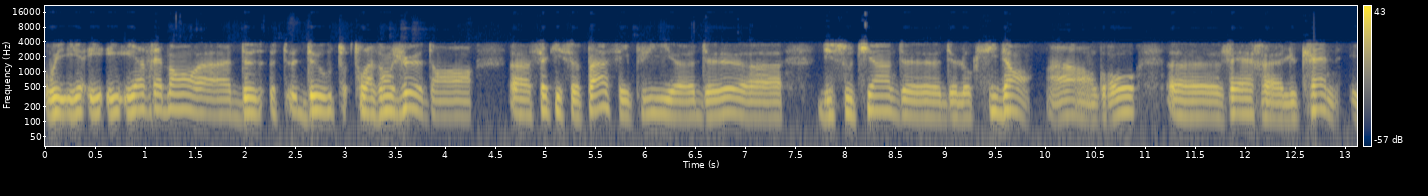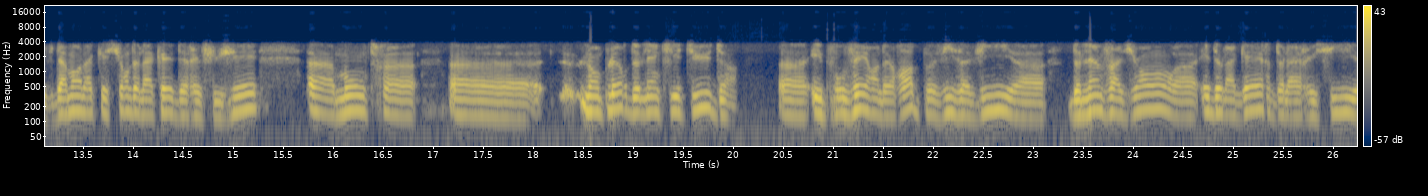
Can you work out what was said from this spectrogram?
Oui, il y, a vraiment deux, deux, ou trois enjeux dans ce qui se passe et puis de, du soutien de, de l'Occident, hein, en gros, vers l'Ukraine. Évidemment, la question de l'accueil des réfugiés montre l'ampleur de l'inquiétude euh, éprouvée en Europe vis-à-vis euh, de l'invasion euh, et de la guerre de la Russie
